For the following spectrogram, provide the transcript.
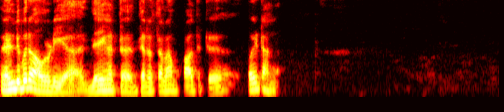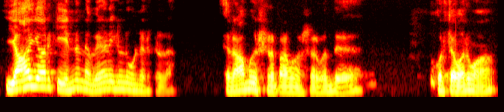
ரெண்டு பேரும் அவருடைய தேகத்தை திறத்தெல்லாம் பார்த்துட்டு போயிட்டாங்க. யார் யாருக்கு என்னென்ன வேலைகள்னு ஒன்று இருக்குல்ல. ராமகிருஷ்ண பரமகிருஷ்ணர் வந்து ஒருத்தன் வருவான்.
